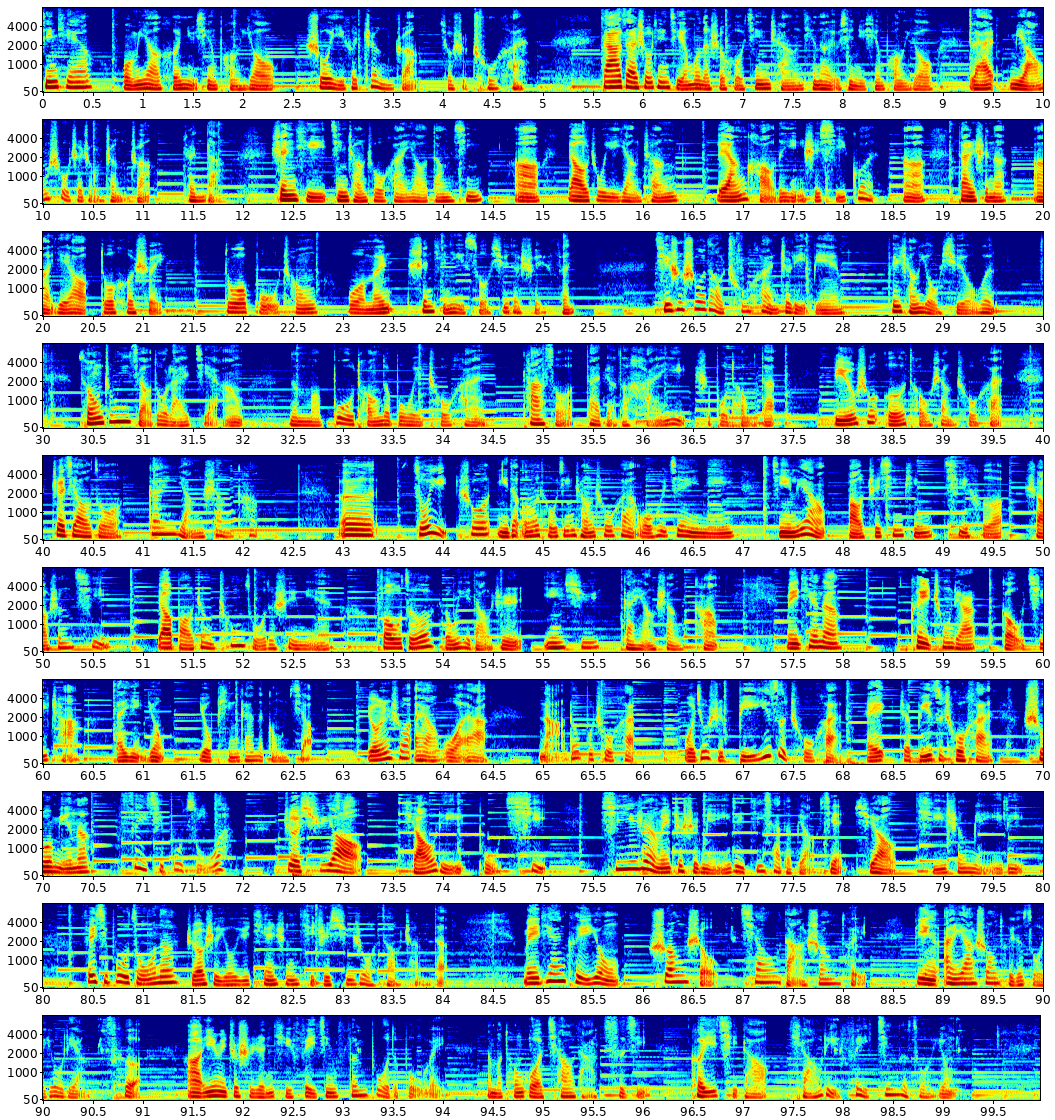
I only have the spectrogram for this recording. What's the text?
今天我们要和女性朋友说一个症状，就是出汗。大家在收听节目的时候，经常听到有些女性朋友来描述这种症状。真的，身体经常出汗要当心啊，要注意养成良好的饮食习惯啊。但是呢，啊，也要多喝水，多补充我们身体内所需的水分。其实说到出汗，这里边非常有学问。从中医角度来讲，那么不同的部位出汗，它所代表的含义是不同的。比如说额头上出汗，这叫做。肝阳上亢，呃，所以说你的额头经常出汗，我会建议您尽量保持心平气和，少生气，要保证充足的睡眠，否则容易导致阴虚肝阳上亢。每天呢，可以冲点儿枸杞茶来饮用，有平肝的功效。有人说：“哎呀，我呀哪都不出汗，我就是鼻子出汗。”哎，这鼻子出汗说明呢。肺气不足啊，这需要调理补气。西医认为这是免疫力低下的表现，需要提升免疫力。肺气不足呢，主要是由于天生体质虚弱造成的。每天可以用双手敲打双腿，并按压双腿的左右两侧，啊，因为这是人体肺经分布的部位。那么通过敲打刺激，可以起到调理肺经的作用。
